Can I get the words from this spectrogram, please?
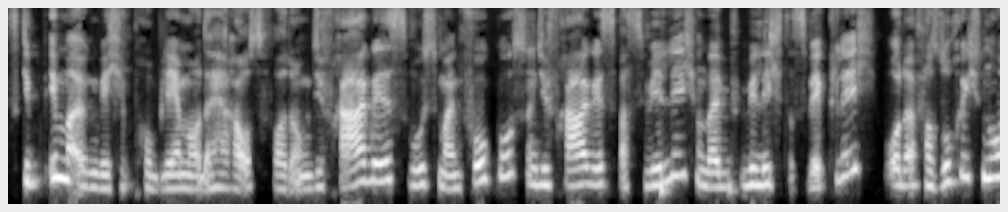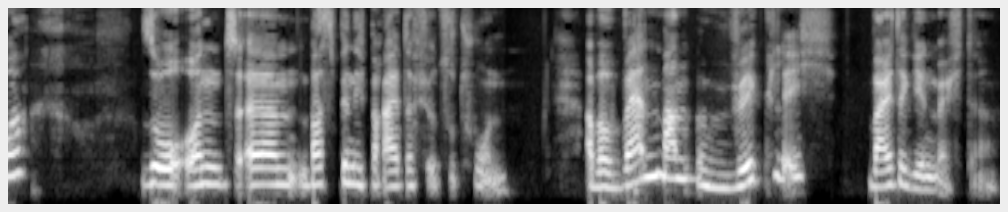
Es gibt immer irgendwelche Probleme oder Herausforderungen. Die Frage ist, wo ist mein Fokus? Und die Frage ist, was will ich? Und will ich das wirklich? Oder versuche ich nur? So, und ähm, was bin ich bereit dafür zu tun? Aber wenn man wirklich weitergehen möchte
